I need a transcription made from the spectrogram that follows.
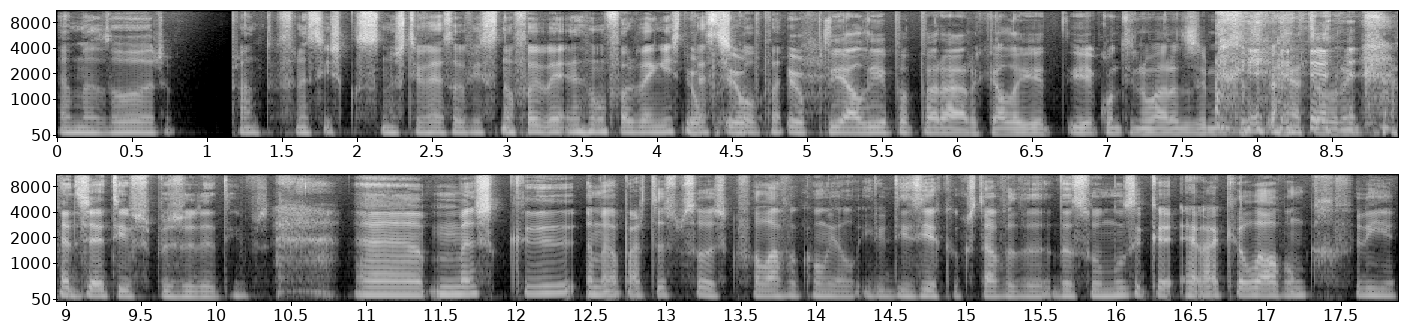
amador, Pronto, Francisco, se nos estivesse a ouvir, se não, foi bem, não for bem isto, eu, peço desculpa. Eu, eu pedi ali a para parar, que ela ia, ia continuar a dizer muitas adjetivos pejorativos. Uh, mas que a maior parte das pessoas que falava com ele e lhe dizia que gostava da sua música era aquele álbum que referia.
